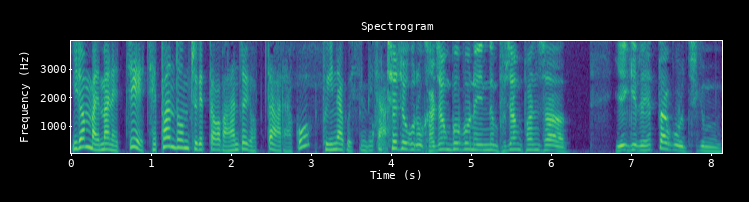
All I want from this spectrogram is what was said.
이런 말만 했지 재판 도움 주겠다고 말한 적이 없다라고 부인하고 있습니다. 구체적으로 가정 부분에 있는 부장 판사 얘기를 했다고 지금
